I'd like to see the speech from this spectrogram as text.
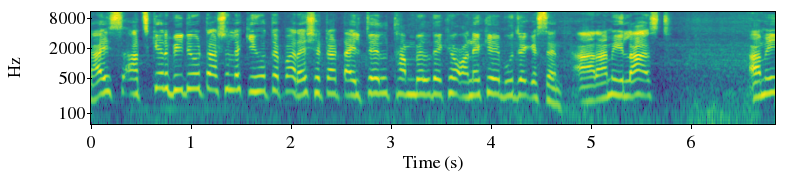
গাইস আজকের ভিডিওটা আসলে কি হতে পারে সেটা টাইটেল থাম্বেল দেখে অনেকে বুঝে গেছেন। আর আমি লাস্ট আমি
